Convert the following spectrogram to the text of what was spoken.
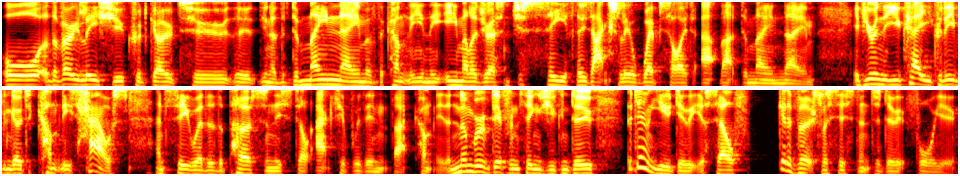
or at the very least, you could go to the, you know, the domain name of the company and the email address and just see if there's actually a website at that domain name. If you're in the UK, you could even go to Companies House and see whether the person is still active within that company. The number of different things you can do, but don't you do it yourself. Get a virtual assistant to do it for you.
